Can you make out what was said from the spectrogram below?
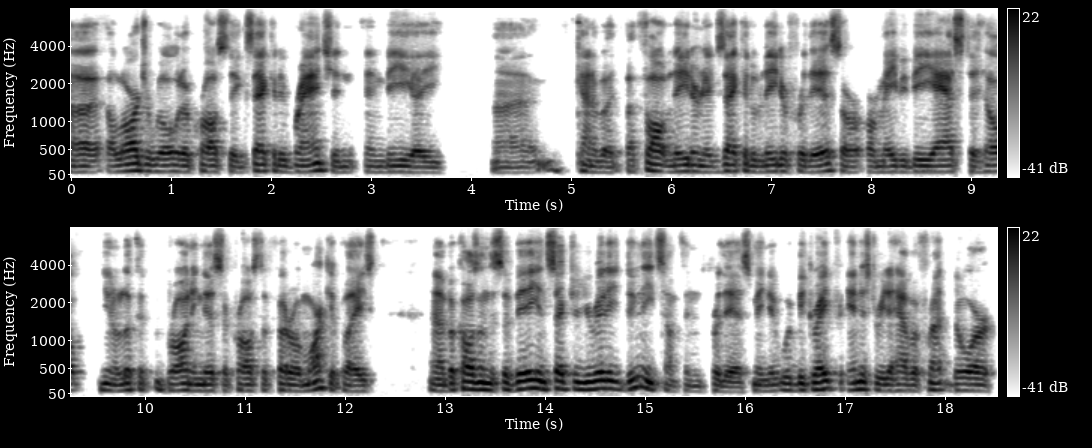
uh, a larger role across the executive branch and, and be a uh, kind of a, a, thought leader, an executive leader for this, or, or maybe be asked to help, you know, look at broadening this across the federal marketplace. Uh, because in the civilian sector, you really do need something for this. I mean, it would be great for industry to have a front door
